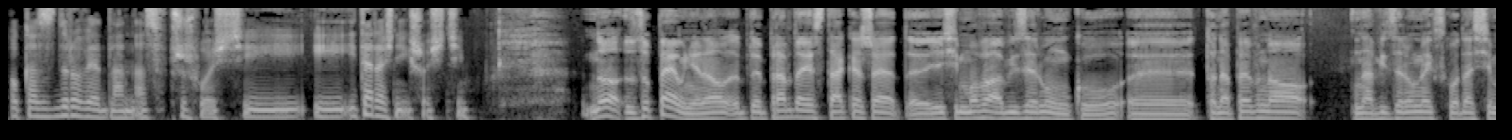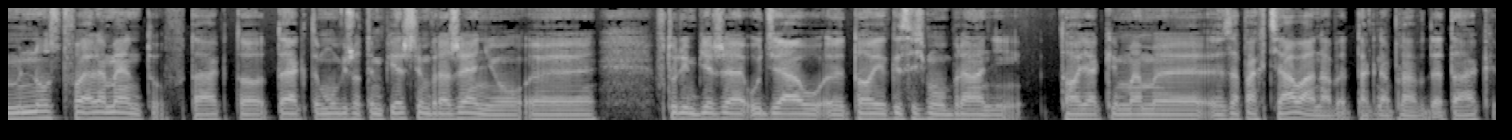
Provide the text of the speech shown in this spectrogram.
okaz zdrowia dla nas w przyszłości i, i, i teraźniejszości. No, zupełnie. No, prawda jest taka, że e, jeśli mowa o wizerunku, e, to na pewno na wizerunek składa się mnóstwo elementów, tak? To, tak jak to mówisz o tym pierwszym wrażeniu, e, w którym bierze udział to, jak jesteśmy ubrani, to, jaki mamy zapach ciała nawet tak naprawdę, tak?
